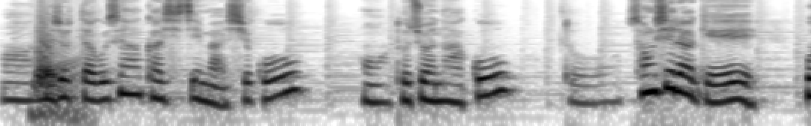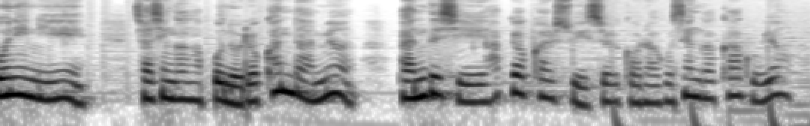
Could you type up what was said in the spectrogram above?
어, 늦었다고 생각하시지 마시고 어, 도전하고 또 성실하게 본인이 자신감 갖고 노력한다면 반드시 합격할 수 있을 거라고 생각하고요.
